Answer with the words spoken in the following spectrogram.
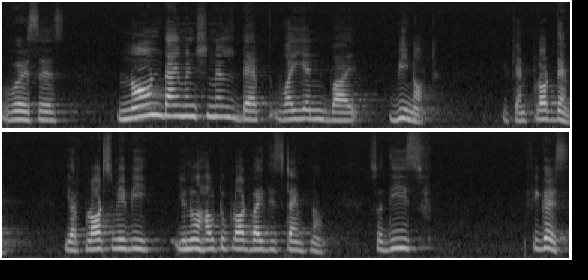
versus non-dimensional depth y n by b naught. You can plot them. Your plots may be you know how to plot by this time now. So, these figures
